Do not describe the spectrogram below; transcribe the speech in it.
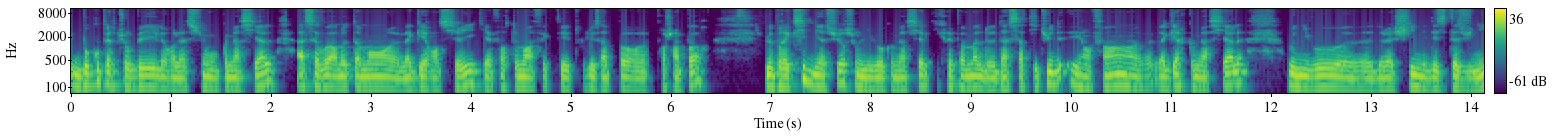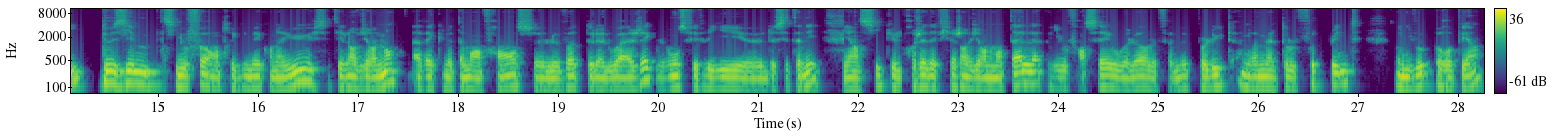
beaucoup perturbé les relations commerciales, à savoir notamment euh, la guerre en Syrie, qui a fortement affecté tous les imports, euh, prochains ports. Le Brexit, bien sûr, sur le niveau commercial, qui crée pas mal d'incertitudes. Et enfin, euh, la guerre commerciale au niveau euh, de la Chine et des États-Unis. Deuxième signaux fort, entre guillemets, qu'on a eu, c'était l'environnement, avec notamment en France le vote de la loi AGEC le 11 février euh, de cette année, et ainsi que le projet d'affichage environnemental au niveau français, ou alors le fameux Product Environmental Footprint au niveau européen.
